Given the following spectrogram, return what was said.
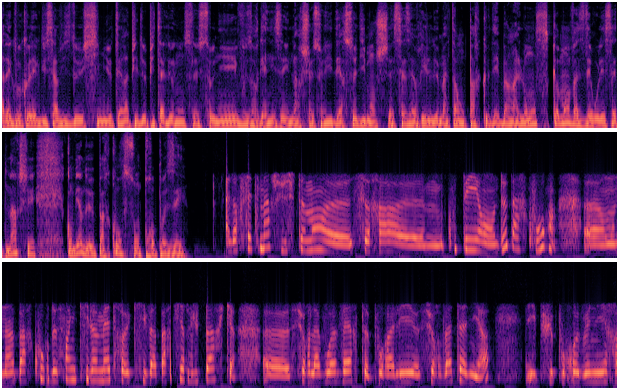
Avec vos collègues du service de chimiothérapie de l'hôpital de Lons-le-Saunier, vous organisez une marche solidaire ce dimanche 16 avril, le matin au Parc des Bains à Lons. Comment va se dérouler cette marche et combien de parcours sont proposés? Cette marche justement euh, sera euh, coupée en deux parcours. Euh, on a un parcours de 5 km qui va partir du parc sur la voie verte pour aller sur Vatania et puis pour revenir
